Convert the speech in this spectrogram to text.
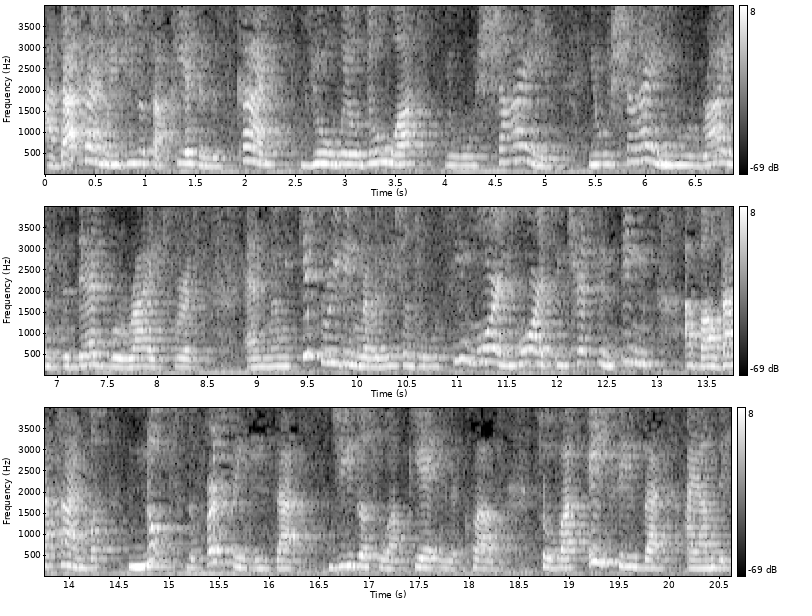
At that time, when Jesus appears in the sky, you will do what? You will shine. You will shine. You will rise. The dead will rise first. And when we keep reading Revelations, we will see more and more interesting things about that time. But note the first thing is that Jesus will appear in the clouds. So, verse 8 says that I am the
